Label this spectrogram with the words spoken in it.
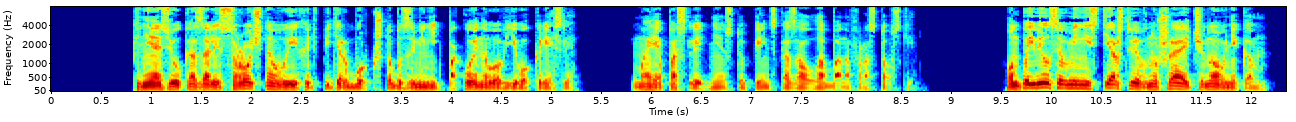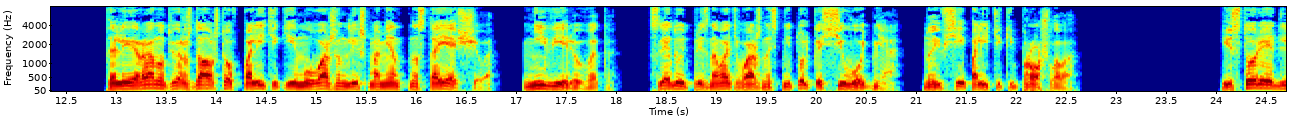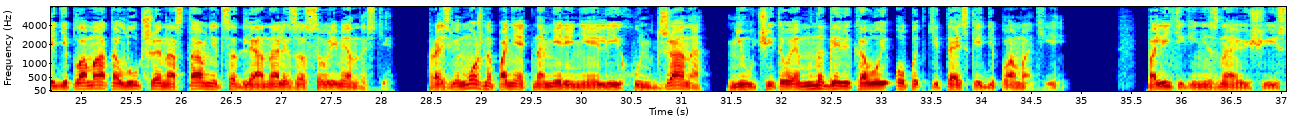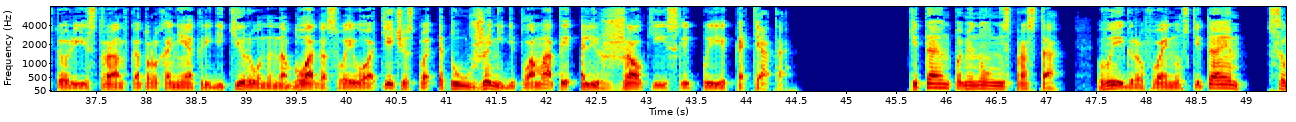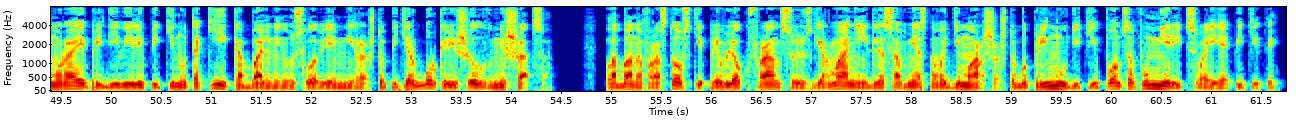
Князю указали срочно выехать в Петербург, чтобы заменить покойного в его кресле. «Моя последняя ступень», — сказал Лобанов-Ростовский. Он появился в министерстве, внушая чиновникам. Толейран утверждал, что в политике ему важен лишь момент настоящего. Не верю в это. Следует признавать важность не только сегодня, но и всей политики прошлого. История для дипломата – лучшая наставница для анализа современности. Разве можно понять намерения Ли Хуньчжана, не учитывая многовековой опыт китайской дипломатии? Политики, не знающие истории стран, в которых они аккредитированы на благо своего отечества, это уже не дипломаты, а лишь жалкие слепые котята. Китай он помянул неспроста. Выиграв войну с Китаем, Самураи предъявили Пекину такие кабальные условия мира, что Петербург решил вмешаться. Лобанов-Ростовский привлек Францию с Германией для совместного демарша, чтобы принудить японцев умерить свои аппетиты.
